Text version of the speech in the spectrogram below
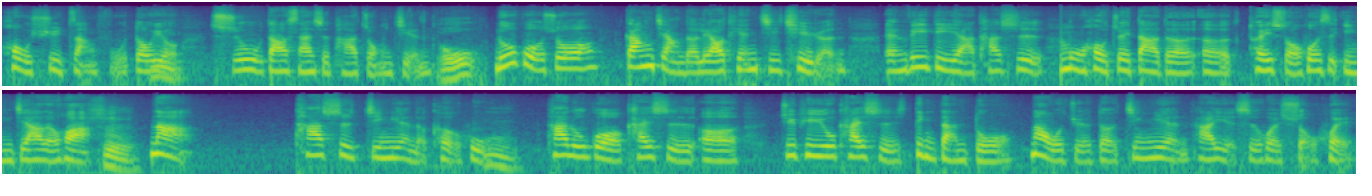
后续涨幅都有十五到三十趴中间。哦。如果说刚讲的聊天机器人 NVIDIA 它是幕后最大的呃推手或是赢家的话，是。那它是经验的客户，嗯，他如果开始呃。GPU 开始订单多，那我觉得经验他也是会受惠。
